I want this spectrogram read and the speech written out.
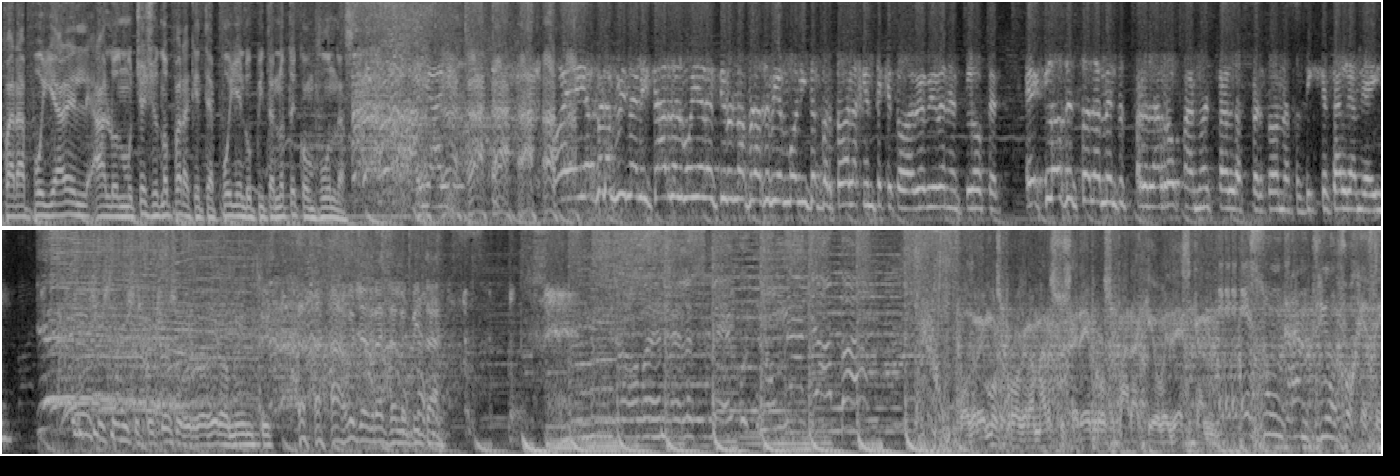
para apoyar el- a los muchachos, no para que te apoyen, Lupita, no te confundas. Ay, ay. Oye, ya para finalizar les voy a decir una frase bien bonita para toda la gente que todavía vive en el closet. El closet solamente es para la ropa, no es para las personas, así que salgan de ahí. Eso está muy sospechoso verdaderamente. Muchas gracias, Lupita. Podremos programar sus cerebros para que obedezcan. Es un gran triunfo, jefe.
